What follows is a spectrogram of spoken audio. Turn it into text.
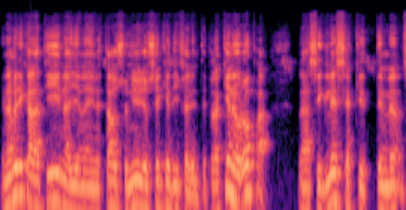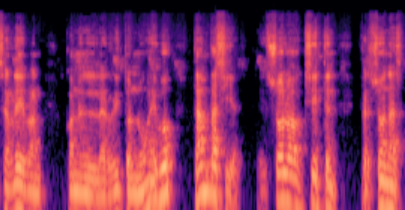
En América Latina y en, en Estados Unidos yo sé que es diferente, pero aquí en Europa las iglesias que se celebran con el rito nuevo están vacías. Solo existen personas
